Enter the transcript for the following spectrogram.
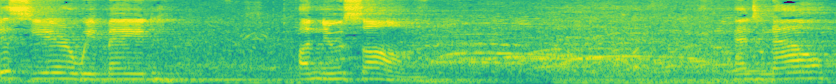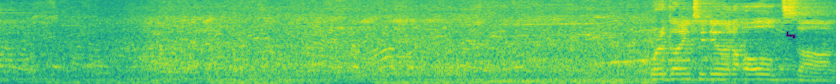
this year we made a new song. And now we're going to do an old song.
